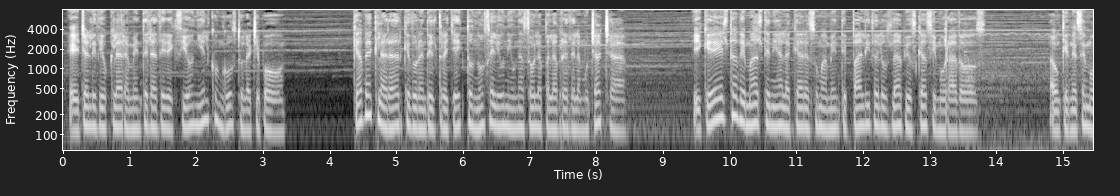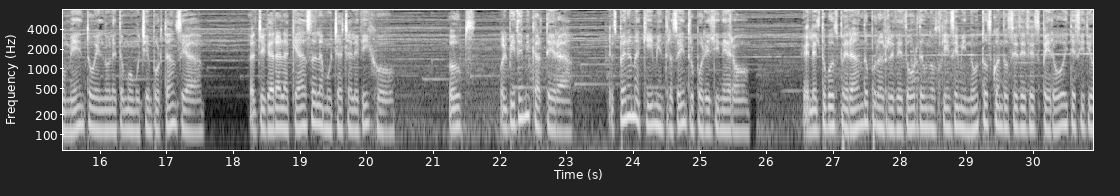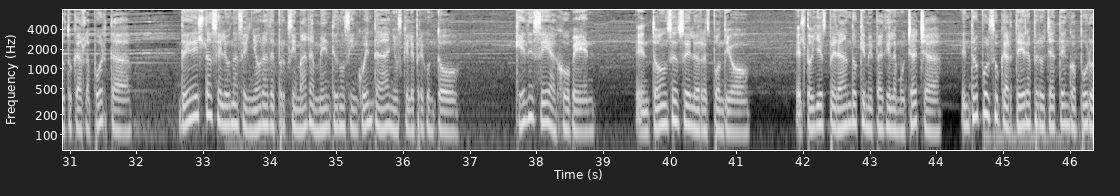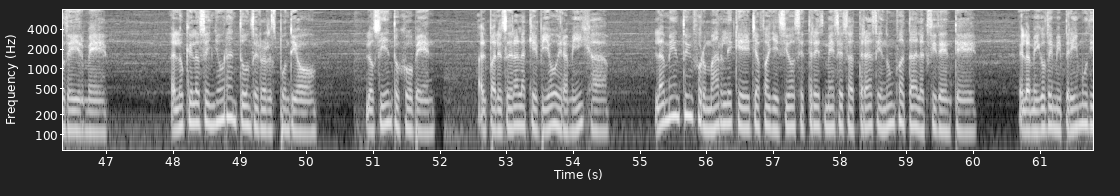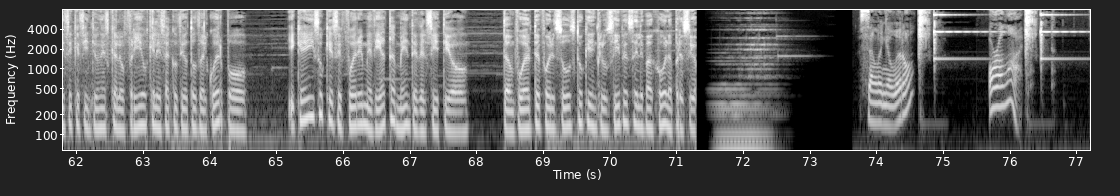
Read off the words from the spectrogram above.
Ella le dio claramente la dirección y él con gusto la llevó. Cabe aclarar que durante el trayecto no salió ni una sola palabra de la muchacha, y que él además tenía la cara sumamente pálida y los labios casi morados. Aunque en ese momento él no le tomó mucha importancia. Al llegar a la casa la muchacha le dijo, Ups, olvidé mi cartera. Espérame aquí mientras entro por el dinero. Él estuvo esperando por alrededor de unos 15 minutos cuando se desesperó y decidió tocar la puerta. De esta salió una señora de aproximadamente unos 50 años que le preguntó, ¿Qué desea, joven? Entonces él le respondió, Estoy esperando que me pague la muchacha. Entró por su cartera pero ya tengo apuro de irme. A lo que la señora entonces le respondió, Lo siento, joven. Al parecer a la que vio era mi hija. Lamento informarle que ella falleció hace tres meses atrás en un fatal accidente. El amigo de mi primo dice que sintió un escalofrío que le sacudió todo el cuerpo y que hizo que se fuera inmediatamente del sitio. Tan fuerte fue el susto que inclusive se le bajó la presión. Selling a little or a lot?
